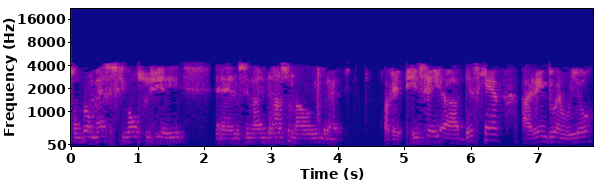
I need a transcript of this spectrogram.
são promessas que vão surgir aí é, no cenário internacional em breve. Okay, he say uh, this camp I do in Rio.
